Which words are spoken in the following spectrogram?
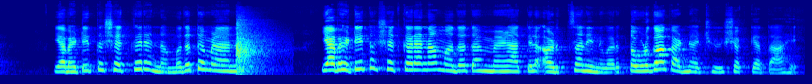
या भेटीत शेतकऱ्यांना मदत मिळणार. या भेटीत शेतकऱ्यांना मदत मिळण्यातील अडचणींवर तोडगा काढण्याची शक्यता आहे.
